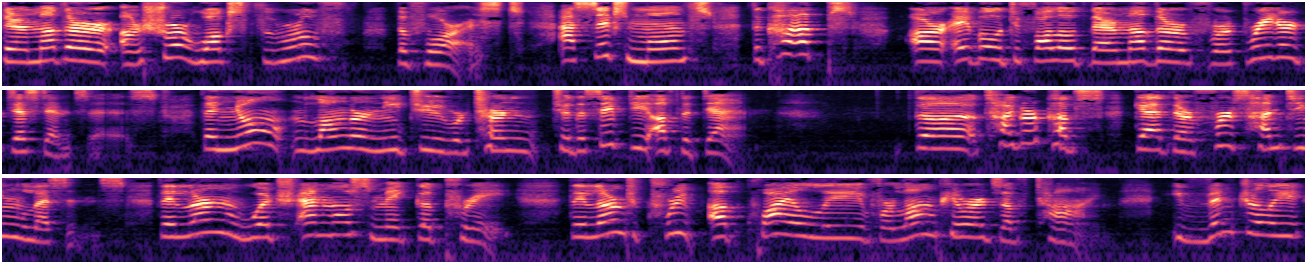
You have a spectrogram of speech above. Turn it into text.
their mother on short walks through the forest. At six months, the cubs are able to follow their mother for greater distances. They no longer need to return to the safety of the den. The tiger cubs get their first hunting lessons. They learn which animals make good prey. They learn to creep up quietly for long periods of time. Eventually,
